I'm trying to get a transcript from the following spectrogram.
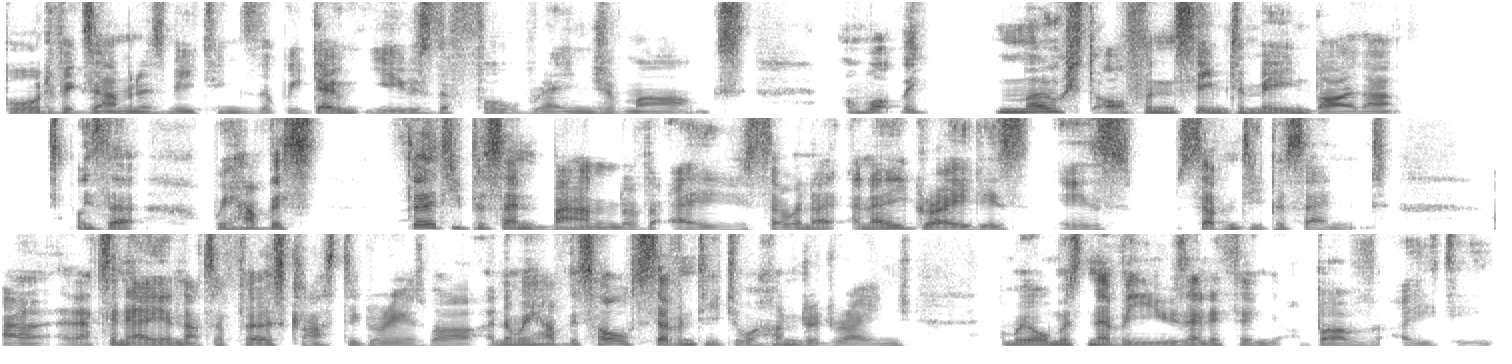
board of examiners meetings that we don't use the full range of marks. And what they most often seem to mean by that is that we have this 30% band of A's. So an A, an a grade is is 70%. Uh, and that's an A and that's a first class degree as well. And then we have this whole 70 to 100 range, and we almost never use anything above 80,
